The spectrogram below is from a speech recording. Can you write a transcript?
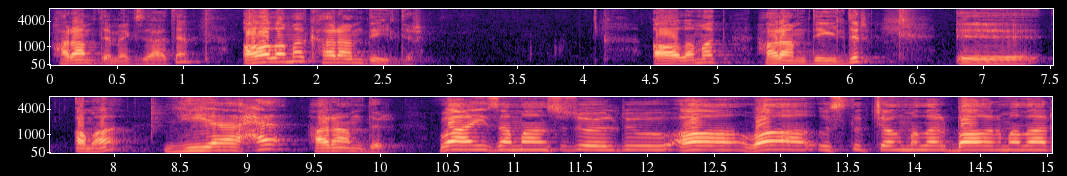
haram demek zaten. Ağlamak haram değildir. Ağlamak haram değildir. Ee, ama niyahe haramdır. Vay zamansız öldü, ah vah ıslık çalmalar, bağırmalar,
